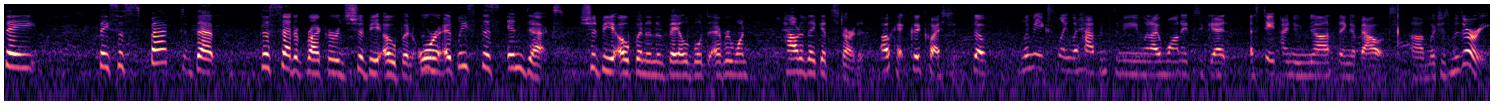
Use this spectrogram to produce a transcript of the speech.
they they suspect that this set of records should be open, or mm-hmm. at least this index should be open and available to everyone. How do they get started? Okay, good question. So let me explain what happened to me when I wanted to get a state I knew nothing about, um, which is Missouri.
